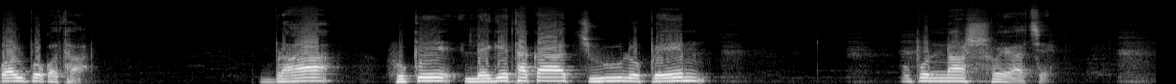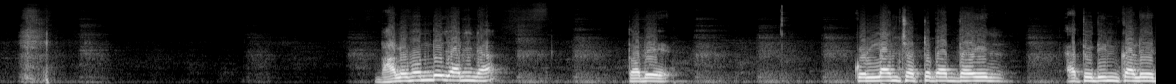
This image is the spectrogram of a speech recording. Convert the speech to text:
গল্প কথা। ব্রা হুকে লেগে থাকা চুল ও প্রেম উপন্যাস হয়ে আছে। ভালো মন্দ জানি না। তবে কল্যাণ চট্টোপাধ্যায়ের এতদিনকালের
